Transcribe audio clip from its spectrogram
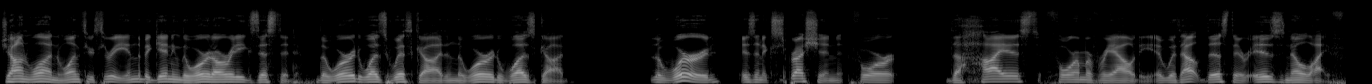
John 1 1 through 3 In the beginning, the Word already existed. The Word was with God, and the Word was God the word is an expression for the highest form of reality. Without this, there is no life.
